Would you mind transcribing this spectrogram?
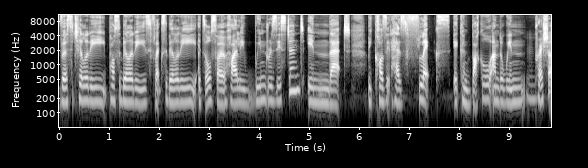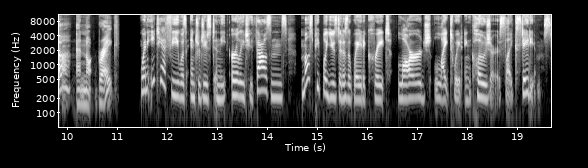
versatility, possibilities, flexibility. It's also highly wind resistant in that because it has flex, it can buckle under wind mm. pressure and not break. When ETFE was introduced in the early 2000s, most people used it as a way to create large, lightweight enclosures like stadiums.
